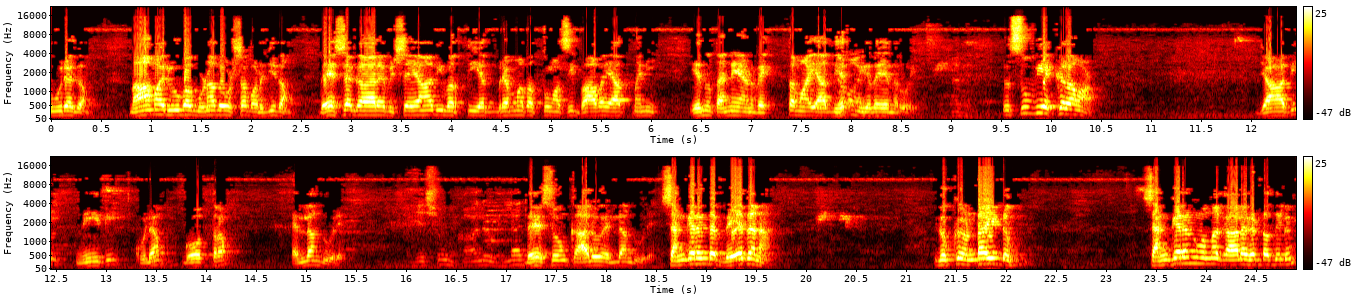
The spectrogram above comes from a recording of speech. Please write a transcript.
ദൂരകം നാമരൂപ ഗുണദോഷ വർജിതം. ദേശകാല വിഷയാധിവർത്തി യത് ബ്രഹ്മതത്വം അസിഭാവയാത്മനി എന്ന് തന്നെയാണ് വ്യക്തമായ ആധ്യാത്മികതയെ നിർവഹിക്കുന്നത് ഇത് സുവ്യക്തമാണ്. ജാതി നീതി കുലം ഗോത്രം എല്ലാം ദൂരെ. ദേശവും കാലവും എല്ലാം ദൂരെ. ശങ്കരന്റെ വേദന. ഇതൊക്കെ ഉണ്ടായിട്ടും ശങ്കരൻ വന്ന കാലഘട്ടത്തിലും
